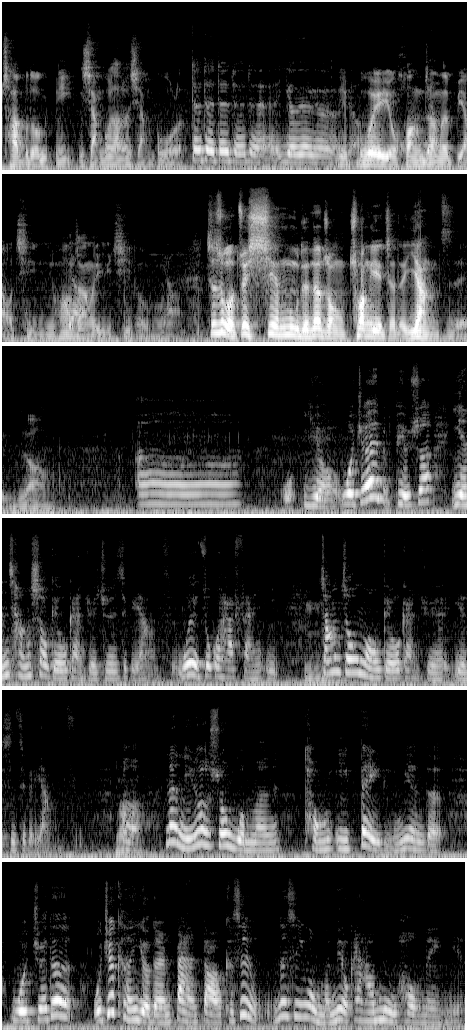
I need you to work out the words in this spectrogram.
差不多，你想过他都想过了。对对对对对，有有有有。也不会有慌张的表情，慌张的语气都。有。这是我最羡慕的那种创业者的样子，哎，你知道吗？呃，我有，我觉得，比如说严长寿给我感觉就是这个样子，我也做过他翻译。张忠谋给我感觉也是这个样子。嗯，那你如果说我们同一辈里面的。我觉得，我觉得可能有的人办得到，可是那是因为我们没有看他幕后那一面。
